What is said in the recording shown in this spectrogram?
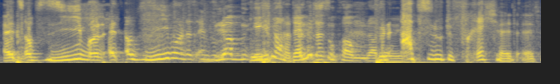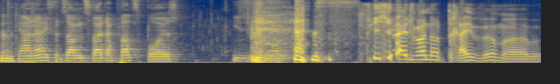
Als ob Simon, als ob Simon das einfach hab ich noch hat. Damage Das ist bekommen Für eine dadurch. absolute Frechheit, Alter. Ja, ne, ich würde sagen, zweiter Platz, Boys. Easy Wie ich einfach noch drei Würmer habe.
